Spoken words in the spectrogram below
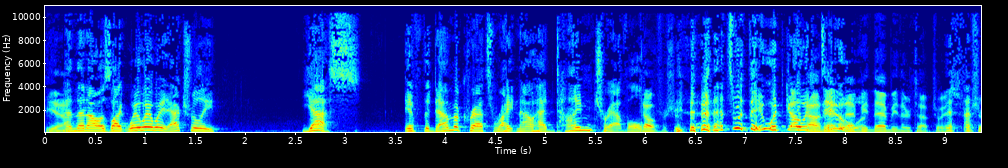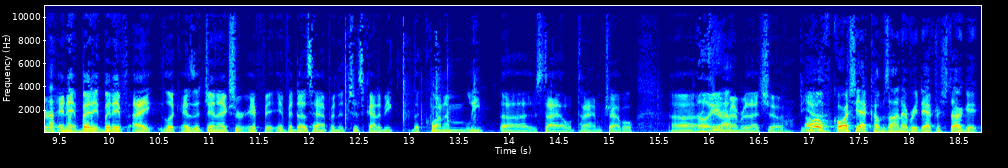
Yeah. And then I was like, wait, wait, wait. Actually, yes. If the Democrats right now had time travel, Oh, for sure. that's what they would go and Oh, that, do. that'd be that'd be their top choice for sure. And it, but it, but if I look as a Gen Xer, if it, if it does happen, it's just got to be the quantum leap uh, style time travel. Uh, Oh, if you yeah? remember that show. Oh, of course, yeah, it comes on every day after Stargate.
